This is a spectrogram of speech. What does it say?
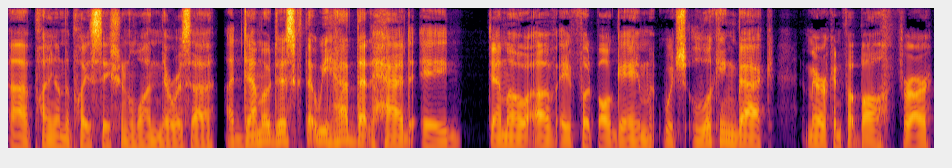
uh, playing on the PlayStation 1, there was a, a demo disc that we had that had a demo of a football game, which looking back, American football for our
